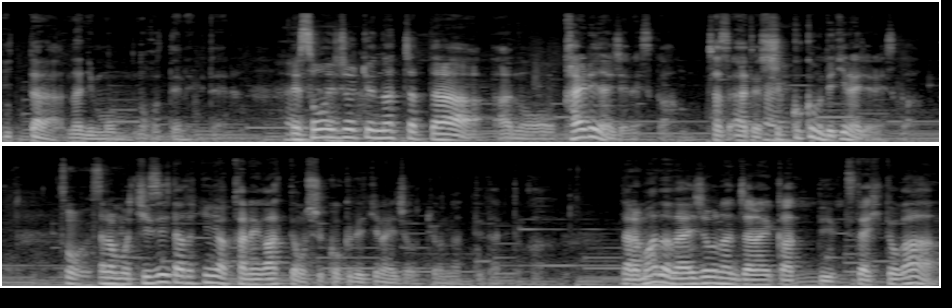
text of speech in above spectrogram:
行ったら何も残ってないみたいな、いでそういう状は況になっちゃったらあの帰れないじゃないですか。さすあ出国もできないじゃないですか、そうですね。だからもう気づいた時には金があっても出国できない状況になってたりとか。だからまだ大丈夫なんじゃないかって言ってた人が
